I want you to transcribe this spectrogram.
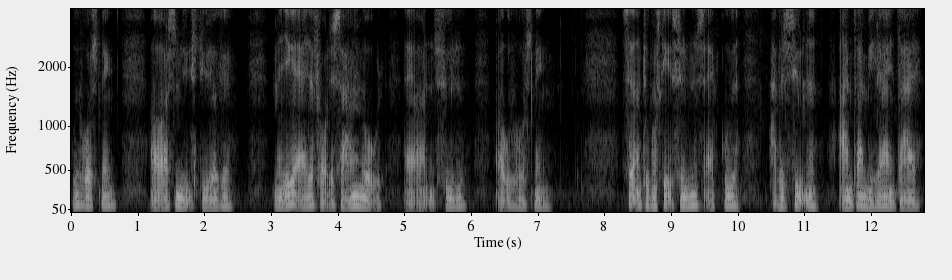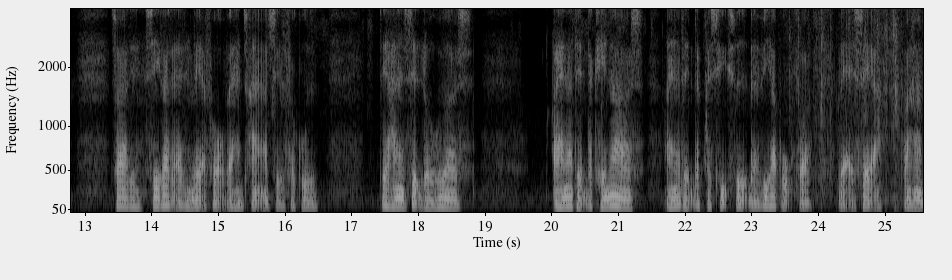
udrustning og også ny styrke, men ikke alle får det samme mål af åndens fylde og udrustning. Selvom du måske synes, at Gud har velsignet andre mere end dig, så er det sikkert, at enhver får, hvad han trænger til for Gud. Det har han selv lovet os. Og han er den, der kender os, og han er den, der præcis ved, hvad vi har brug for, hver især fra ham.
